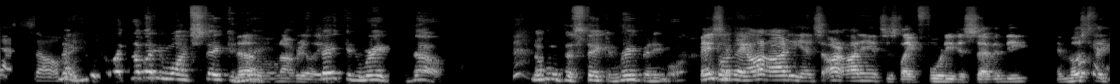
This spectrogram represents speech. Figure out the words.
guests. So No, nobody wants steak and rape. No, not really. Steak and rape, no. Nobody does steak and rape anymore. Basically, our audience, our audience is like forty to seventy, and most of the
